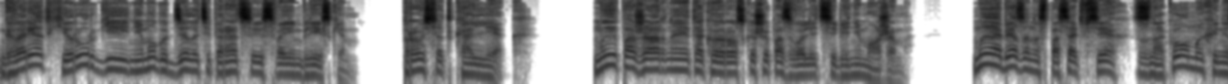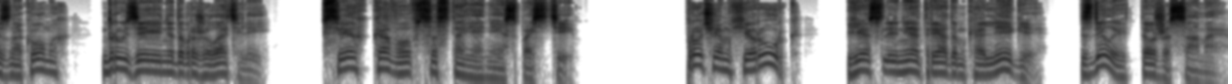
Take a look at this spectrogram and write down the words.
Говорят, хирурги не могут делать операции своим близким, просят коллег. Мы, пожарные, такой роскоши позволить себе не можем. Мы обязаны спасать всех, знакомых и незнакомых, друзей и недоброжелателей, всех, кого в состоянии спасти. Впрочем, хирург, если нет рядом коллеги, сделает то же самое.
